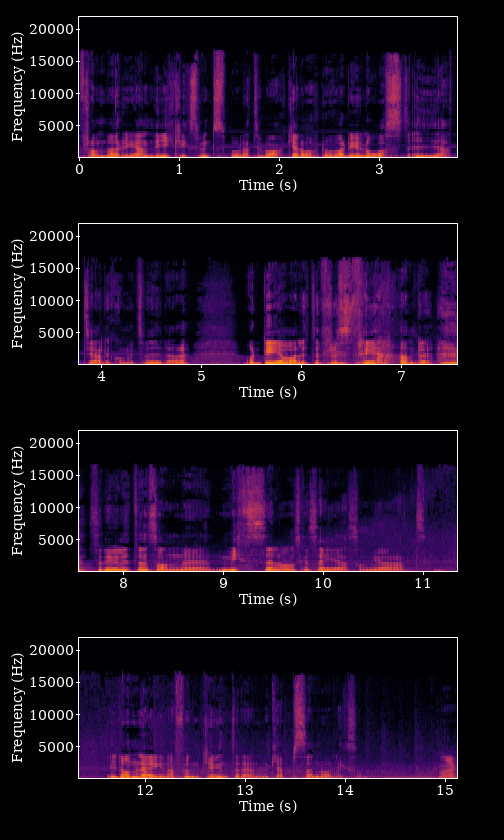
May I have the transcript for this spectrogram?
från början. Det gick liksom inte att spola tillbaka då. Då var det ju låst i att jag hade kommit vidare. Och det var lite frustrerande. Så det är lite en sån eh, miss eller vad man ska säga som gör att i de lägena funkar ju inte den kapseln då liksom. Nej.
